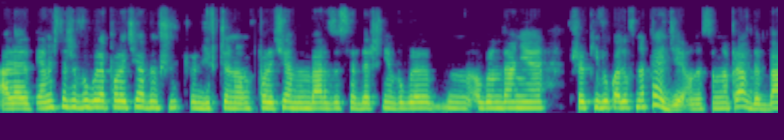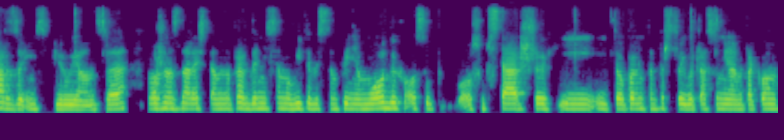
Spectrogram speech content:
ale ja myślę, że w ogóle poleciłabym wszystkim dziewczynom, poleciłabym bardzo serdecznie w ogóle mm, oglądanie wszelkich wykładów na TEDzie. One są naprawdę bardzo inspirujące. Można znaleźć tam naprawdę niesamowite wystąpienia młodych osób, osób starszych i, i to pamiętam też swojego czasu miałam taką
